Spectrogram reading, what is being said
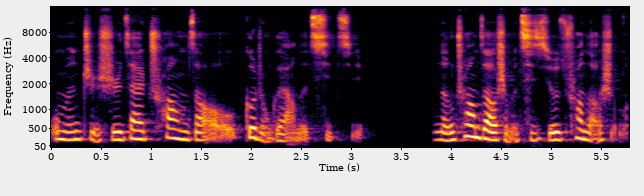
我们只是在创造各种各样的契机，能创造什么契机就创造什么。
